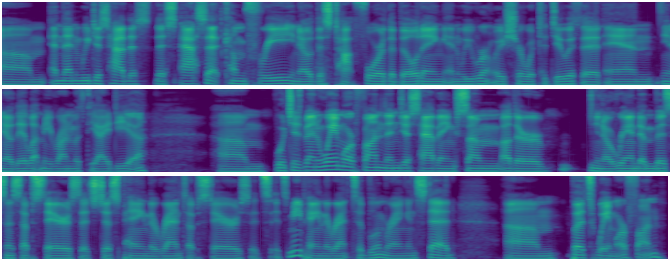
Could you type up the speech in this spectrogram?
Um, and then we just had this this asset come free, you know, this top floor of the building, and we weren't really sure what to do with it. And you know, they let me run with the idea, um, which has been way more fun than just having some other, you know, random business upstairs that's just paying the rent upstairs. It's it's me paying the rent to Bloomerang instead, um, but it's way more fun,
